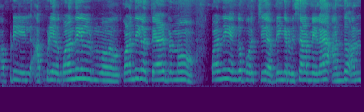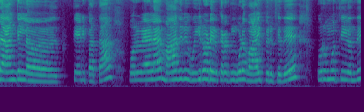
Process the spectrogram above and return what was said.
அப்படி இல்லை அப்படி அந்த குழந்தைகள் குழந்தைகளை தேடணும். குழந்தைங்க எங்கே போச்சு அப்படிங்கிற விசாரணையில் அந்த அந்த ஆங்கிளில் தேடி பார்த்தா ஒருவேளை மாதவி உயிரோடு இருக்கிறதுக்கும் கூட வாய்ப்பு இருக்குது. குருமூர்த்தி வந்து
